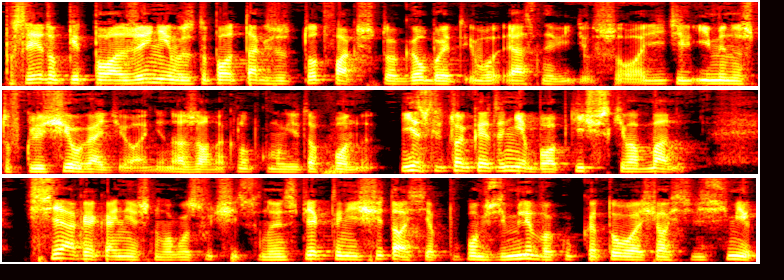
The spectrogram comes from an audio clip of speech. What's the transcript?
После этого предположения выступал также тот факт, что Гелбрайт его ясно видел, что водитель именно что включил радио, а не нажал на кнопку магнитофона. Если только это не было оптическим обманом. Всякое, конечно, могло случиться, но инспектор не считал себя пупом земли, вокруг которого общался весь мир.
